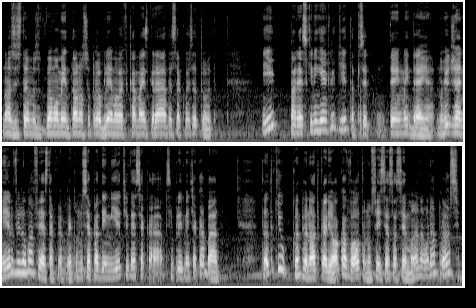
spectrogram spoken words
Nós estamos, vamos aumentar o nosso problema, vai ficar mais grave essa coisa toda. E parece que ninguém acredita. Para você ter uma ideia, no Rio de Janeiro virou uma festa. É como se a pandemia tivesse simplesmente acabado. Tanto que o campeonato carioca volta, não sei se essa semana ou na próxima.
